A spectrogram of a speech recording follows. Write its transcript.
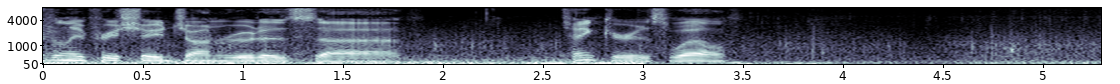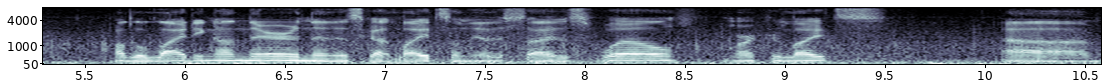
Definitely appreciate Jon Ruda's uh, tanker as well. All the lighting on there, and then it's got lights on the other side as well, marker lights. Um,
